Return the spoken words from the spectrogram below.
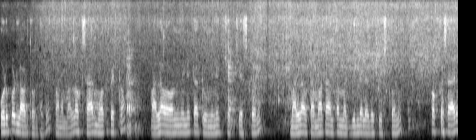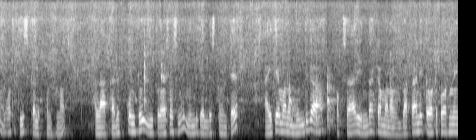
పొడి పొడిలాడుతుంటుంది మనం మళ్ళీ ఒకసారి మూత పెట్టాం. మళ్ళీ వన్ మినిట్ ఆ టూ మినిట్ చెక్ చేసుకొని మళ్ళీ టమాటా అంతా మగ్గిందో లేదో చూసుకొని ఒక్కసారి మూత తీసి కలుపుకుంటున్నాం. అలా కలుపుకుంటూ ఈ ప్రాసెస్ని ముందుకు వెళ్ళిస్తుంటే అయితే మనం ముందుగా ఒకసారి ఇందాక మనం బఠానీ తోటకూరని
